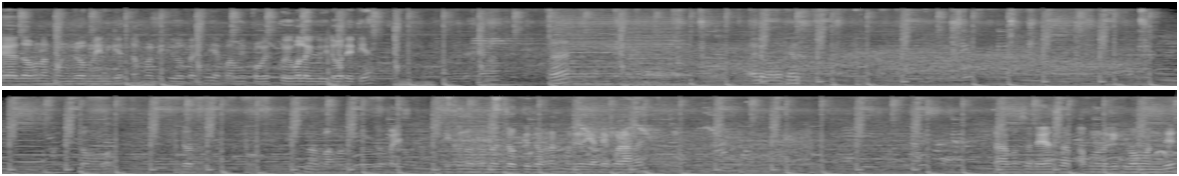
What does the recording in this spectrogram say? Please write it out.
জগন্নাথ মন্দিৰৰ মেইন গেট আপোনালোকে দেখিব পাইছে ইয়াৰ পৰা আমি প্ৰৱেশ কৰিব লাগিব ভিতৰত এতিয়া। স্তম্ভ, ভিতৰত কৃষ্ণ বাহন কৰিব পাৰিছে। যিকোনো ধৰণৰ যজ্ঞ জগন্নাথ মন্দিৰ ইয়াতে কৰা হয়। তাৰপাছত এয়া চাওক আপোনালোকে শিৱ মন্দিৰ।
